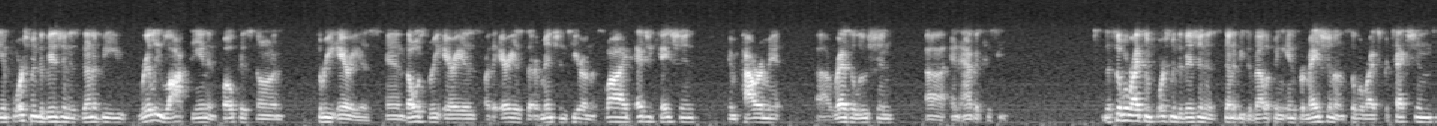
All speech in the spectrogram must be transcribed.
the enforcement division is going to be really locked in and focused on three areas. And those three areas are the areas that are mentioned here on the slide education, empowerment, uh, resolution, uh, and advocacy. The Civil Rights Enforcement Division is going to be developing information on civil rights protections,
